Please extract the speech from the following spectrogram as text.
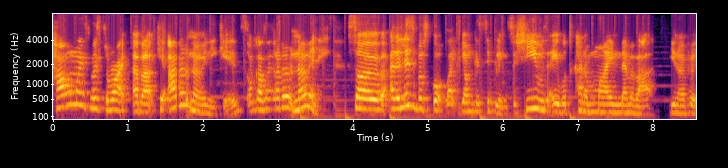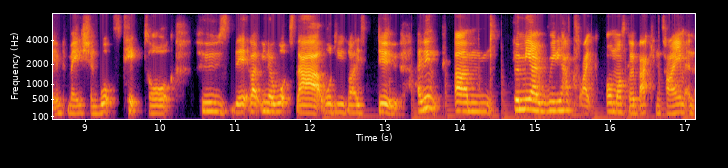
how am I supposed to write about kids? I don't know any kids. Like I was like, I don't know any. So, and Elizabeth's got like younger siblings, so she was able to kind of mind them about you know, for information. What's TikTok? Who's the like, you know, what's that? What do you guys do? I think um for me, I really had to like almost go back in time. And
